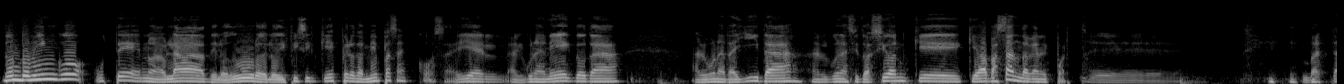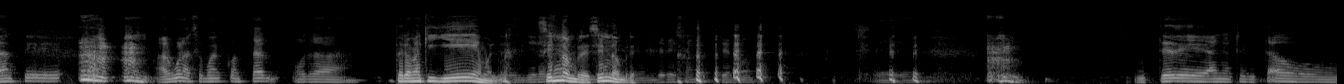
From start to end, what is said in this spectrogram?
don Domingo, usted nos hablaba de lo duro, de lo difícil que es, pero también pasan cosas, ¿hay al- alguna anécdota, alguna tallita, alguna situación que, que va pasando acá en el puerto? Eh, bastante, algunas se pueden contar, otras Pero maquillémosla. Sin nombre, sin nombre. no. Eh, ustedes han entrevistado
